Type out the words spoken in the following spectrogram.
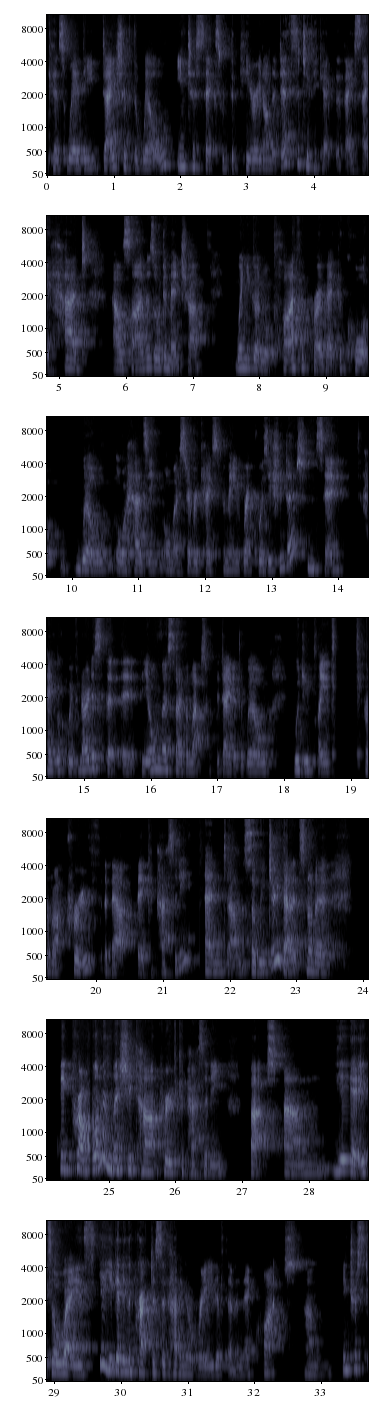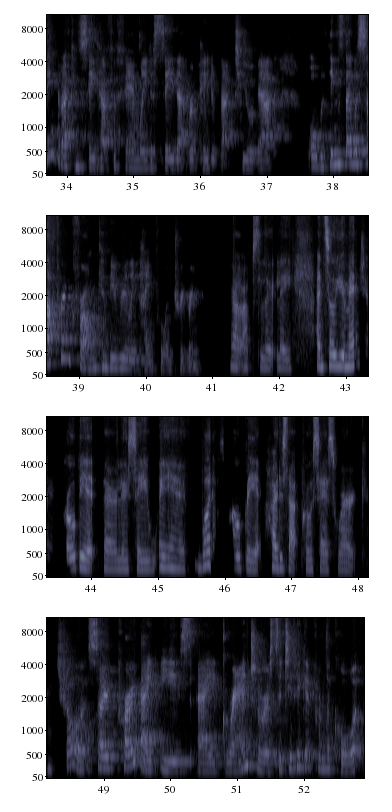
because where the date of the will intersects with the period on the death certificate that they say had Alzheimer's or dementia, when you go to apply for probate, the court will, or has in almost every case for me, requisitioned it and said, hey, look, we've noticed that the, the illness overlaps with the date of the will. Would you please provide proof about their capacity? And um, so we do that. It's not a big problem unless you can't prove capacity. But um, yeah, it's always, yeah, you get in the practice of having a read of them and they're quite um, interesting. But I can see how for family to see that repeated back to you about all the things they were suffering from can be really painful and triggering. Yeah, absolutely. And so you mentioned probate there, Lucy. Uh, what is probate? How does that process work? Sure. So, probate is a grant or a certificate from the court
